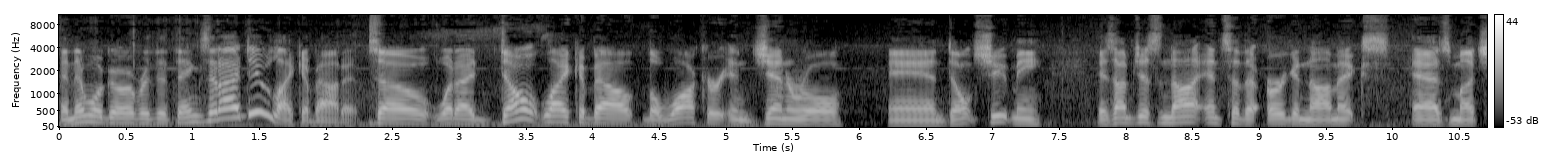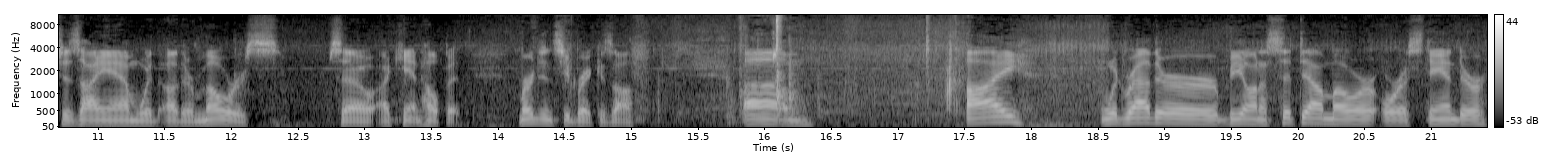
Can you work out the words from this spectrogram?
and then we'll go over the things that i do like about it. So what i don't like about the walker in general and don't shoot me is I'm just not into the ergonomics as much as I am with other mowers. So I can't help it. Emergency brake is off. Um, I would rather be on a sit down mower or a stander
